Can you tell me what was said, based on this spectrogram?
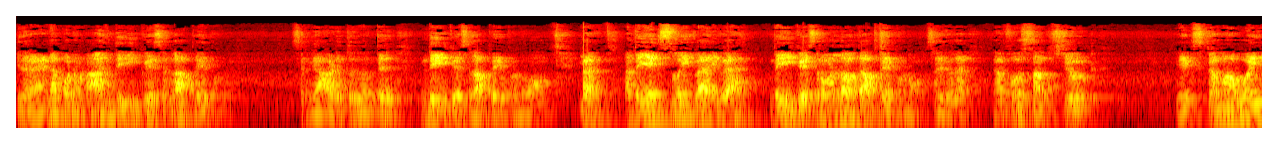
இதை நான் என்ன பண்ணுவேன்னா இந்த ஈக்குவேஷன்ல அப்ளை பண்ணுவேன். சரிங்களா? அடுத்தது வந்து இந்த ஈக்குவேஷன் அப்ளை பண்ணுவோம். அந்த எக்ஸ் ஒய் வேல்யூவை இந்த ஈக்குவேஷன் ஒன்ல வந்து அப்ளை பண்ணுவோம். சரிங்களா? தப்போ substitute x comma y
